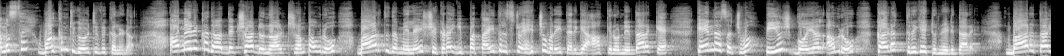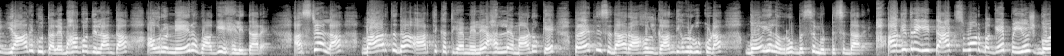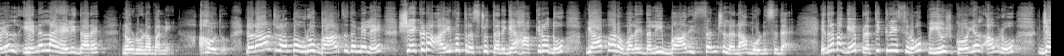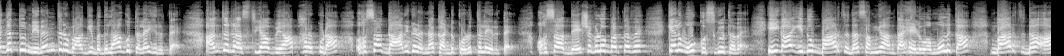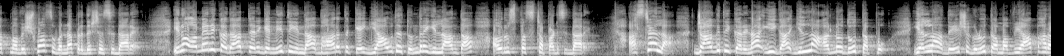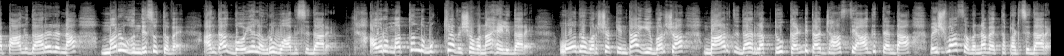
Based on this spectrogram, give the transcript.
ನಮಸ್ತೆ welcome to go TV Kannada. ಅಮೆರಿಕದ ಅಧ್ಯಕ್ಷ ಡೊನಾಲ್ಡ್ ಟ್ರಂಪ್ ಅವರು ಭಾರತದ ಮೇಲೆ ಶೇಕಡ ಇಪ್ಪತ್ತೈದರಷ್ಟು ಹೆಚ್ಚುವರಿ ತೆರಿಗೆ ಹಾಕಿರೋ ನಿರ್ಧಾರಕ್ಕೆ ಕೇಂದ್ರ ಸಚಿವ ಪಿಯೂಷ್ ಗೋಯಲ್ ಅವರು ಕಡಕ್ ತಿರುಗೇಟು ನೀಡಿದ್ದಾರೆ. ಭಾರತ ಯಾರಿಗೂ ತಲೆಬಾಗೋದಿಲ್ಲ ಅಂತ ಅವರು ನೇರವಾಗಿ ಹೇಳಿದ್ದಾರೆ. ಅಷ್ಟೇ ಅಲ್ಲ, ಭಾರತದ ಆರ್ಥಿಕತೆಯ ಮೇಲೆ ಹಲ್ಲೆ ಮಾಡೋಕೆ ಪ್ರಯತ್ನಿಸಿದ ರಾಹುಲ್ ಗಾಂಧಿ ಅವರಿಗೂ ಕೂಡ ಗೋಯಲ್ ಅವರು ಬಿಸಿ ಮುಟ್ಟಿಸಿದ್ದಾರೆ. ಹಾಗಿದ್ರೆ ಈ ಟ್ಯಾಕ್ಸ್ ವಾರ್ ಬಗ್ಗೆ ಪಿಯೂಷ್ ಗೋಯಲ್ ಏನೆಲ್ಲ ಹೇಳಿದ್ದಾರೆ? ನೋಡೋಣ ಬನ್ನಿ. ಹೌದು, ಡೊನಾಲ್ಡ್ ಟ್ರಂಪ್ ಅವರು ಭಾರತದ ಮೇಲೆ ಶೇಕಡ ಐವತ್ತರಷ್ಟು ತೆರಿಗೆ ಹಾಕಿರೋದು ವ್ಯಾಪಾರ ವಲಯದಲ್ಲಿ ಭಾರಿ ಸಂಚಲನ ಮೂಡಿಸಿದೆ. ಇದರ ಬಗ್ಗೆ ಪ್ರತಿಕ್ರಿಯಿಸಿರುವ ಪಿಯೂಷ್ ಗೋಯಲ್ ಅವರು, ಜಗತ್ತು ನಿರಂತರವಾಗಿ ಬದಲಾಗುತ್ತಲೇ ಇರುತ್ತೆ. ಅಂತಾರಾಷ್ಟ್ರೀಯ ವ್ಯಾಪಾರ ಕೂಡ ಹೊಸ ದಾರಿಗಳನ್ನ ಕಂಡುಕೊಳ್ಳುತ್ತಲೇ ಇರುತ್ತೆ. ಹೊಸ ದೇಶಗಳು ಬರ್ತವೆ, ಕೆಲವು ಕುಸಿಯುತ್ತವೆ. ಈಗ ಇದು ಭಾರತದ ಸಮಯ ಅಂತ ಹೇಳುವ ಮೂಲಕ ಭಾರತದ ಆತ್ಮವಿಶ್ವಾಸವನ್ನ ಪ್ರದರ್ಶಿಸಿದ್ದಾರೆ. ಇನ್ನು ಅಮೆರಿಕದ ತೆರಿಗೆ ನೀತಿಯಿಂದ ಭಾರತಕ್ಕೆ ಯಾವುದೇ ತೊಂದರೆ ಇಲ್ಲ ಅಂತ ಅವರು ಸ್ಪಷ್ಟಪಡಿಸಿದ್ದಾರೆ. ಅಷ್ಟೇ ಅಲ್ಲ, ಜಾಗತೀಕರಣ ಈಗ ಇಲ್ಲ ಅನ್ನೋದು ತಪ್ಪು. ಎಲ್ಲ ದೇಶಗಳು ತಮ್ಮ ವ್ಯಾಪಾರ ಪಾಲುದಾರರನ್ನ ಮರು ಹೊಂದಿಸುತ್ತವೆ ಅಂತ ಗೋಯಲ್ ಅವರು ವಾದಿಸಿದ್ದಾರೆ. ಅವರು ಮತ್ತೊಂದು ಮುಖ್ಯ ವಿಷಯವನ್ನ ಹೇಳಿದ್ದಾರೆ. ಹೋದ ವರ್ಷಕ್ಕಿಂತ ಈ ವರ್ಷ ಭಾರತದ ರಫ್ತು ಖಂಡಿತ ಜಾಸ್ತಿ ಆಗುತ್ತೆ ಅಂತ ವಿಶ್ವಾಸವನ್ನ ವ್ಯಕ್ತಪಡಿಸಿದ್ದಾರೆ.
